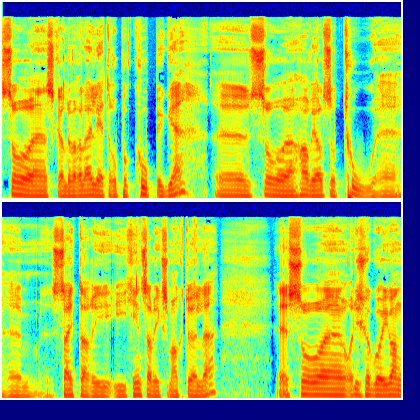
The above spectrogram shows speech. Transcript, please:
Så eh, skal det være leiligheter oppe på Coop-bygget. Eh, Så har vi altså to eh, sider i, Kinsarvik som er aktuelle. Så, og De skal gå i gang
